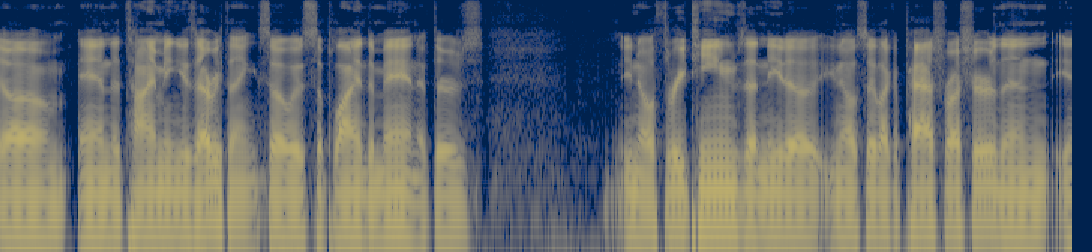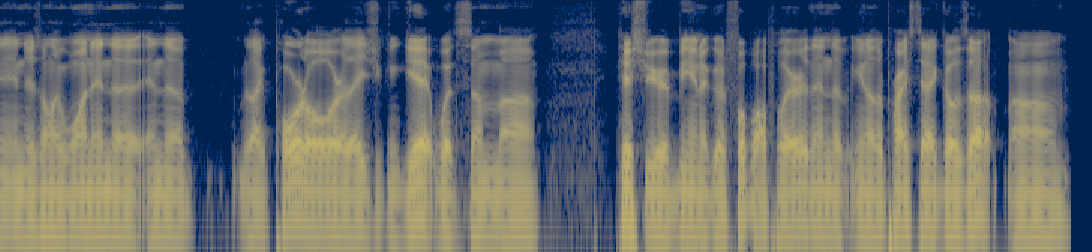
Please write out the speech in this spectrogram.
um, and the timing is everything. So it's supply and demand. If there's you know three teams that need a you know say like a pass rusher, then and there's only one in the in the like portal or that you can get with some uh, history of being a good football player, then the you know the price tag goes up. Um,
